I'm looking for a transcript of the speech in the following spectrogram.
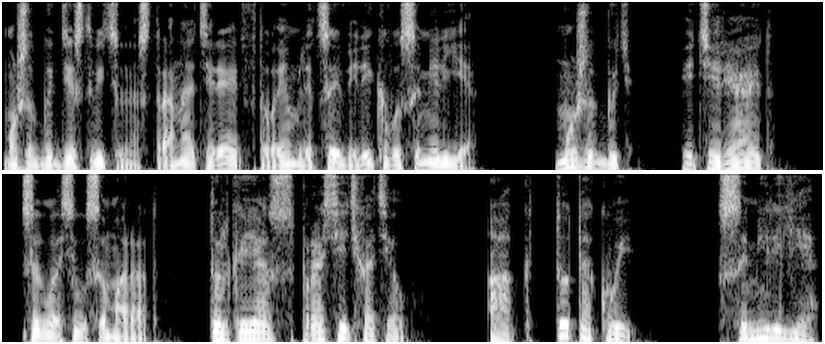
Может быть, действительно, страна теряет в твоем лице великого сомелье». «Может быть, и теряет», — согласился Марат. «Только я спросить хотел, а кто такой сомелье?»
